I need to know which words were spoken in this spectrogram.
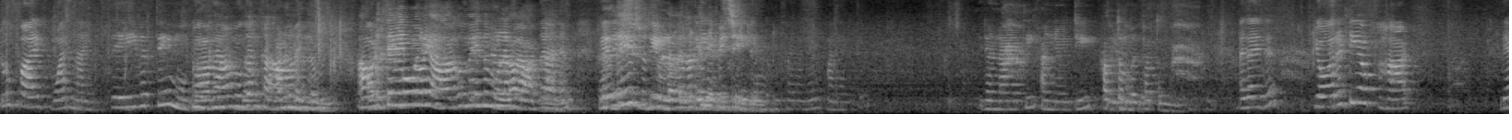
two five one nine ദൈവത്തെ മുഖാമുഖം കാണുമെന്നും അവിടുത്തെ പോലെ ആകുമെന്നുമുള്ള വാഗ്ദാനം ഹൃദയശുദ്ധിയുള്ളവർക്ക് ലഭിച്ചിരിക്കുന്നു. രണ്ടായിരത്തി അഞ്ഞൂറ്റി പത്തൊമ്പത്. പത്തൊമ്പത് അതായത് purity of heart the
